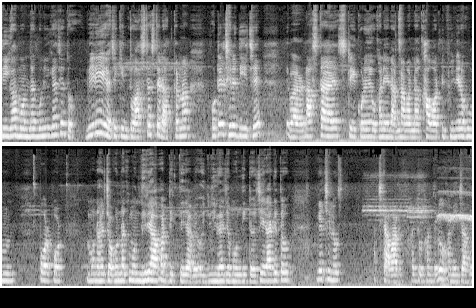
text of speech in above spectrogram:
দীঘা মন্দারমণি গেছে তো, বেরিয়ে গেছে কিন্তু আস্তে আস্তে রাত কেননা হোটেল ছেড়ে দিয়েছে। এবার রাস্তায় স্টে করে ওখানে রান্না বান্না খাওয়া টিফিন এরকম পরপর, মনে হয় জগন্নাথ মন্দিরে আবার দেখতে যাবে। ওই দীঘায় যে মন্দিরটা হয়েছে, এর আগে তো গেছিল। আজকে আবার হয়তো ওখান থেকে ওখানেই যাবে।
